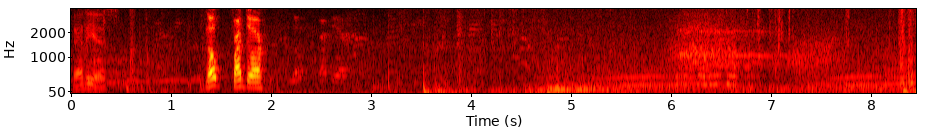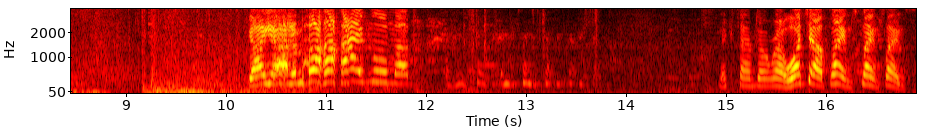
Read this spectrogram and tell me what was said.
That he is. Nope, front door. I got him! I blew him up! Next time, don't run. Watch out! Flames, flames, flames!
